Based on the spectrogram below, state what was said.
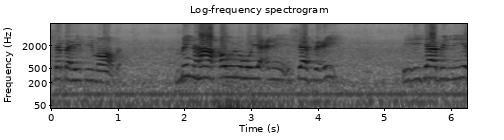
الشبه في مواضع. منها قوله يعني الشافعي في إيجاب النية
